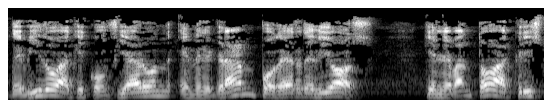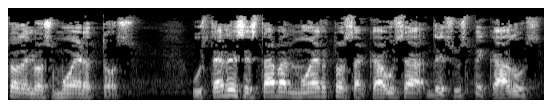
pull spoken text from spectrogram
debido a que confiaron en el gran poder de Dios, quien levantó a Cristo de los muertos. Ustedes estaban muertos a causa de sus pecados,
